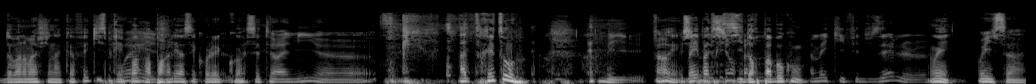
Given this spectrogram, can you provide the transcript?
devant la machine à café, qui se prépare Ouais, à je- parler à ses collègues, quoi. à 7h30, euh, Ah, très tôt. mais il- enfin, bah, Patrice, il dort pas beaucoup. Un mec qui fait du zèle, euh, Oui. Oui, c'est vrai.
